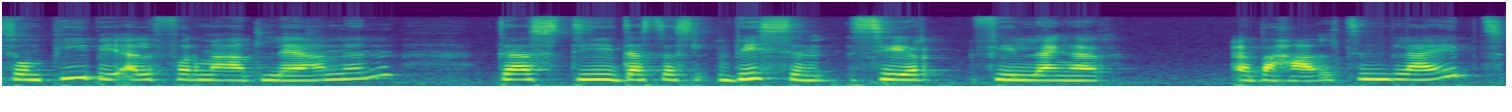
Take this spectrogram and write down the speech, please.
so einem PBL-Format lernen, dass, die, dass das Wissen sehr viel länger äh, behalten bleibt.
